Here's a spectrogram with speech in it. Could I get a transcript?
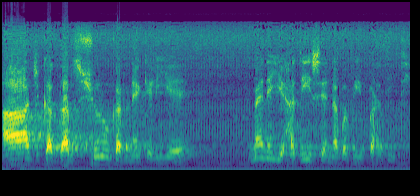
आज का दर्स शुरू करने के लिए मैंने ये हदीस नबवी पढ़ दी थी।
